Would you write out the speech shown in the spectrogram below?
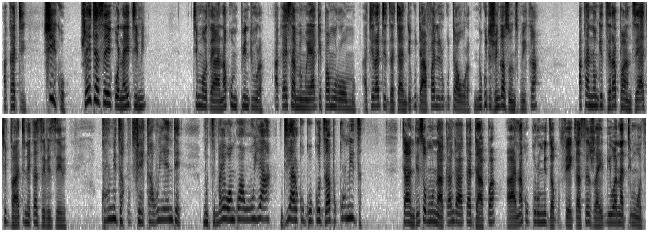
Akati chiko? Zvaita seiko naitimi timothy haana kumupindura. Akaisa mimwe yake pamuromo achiratidza tandi kuti haafaniri kutaura nokuti zvingazonzwika. Akanongedzera panze achibva ati nekazevezeve kurumidza kupfeka uende mudzimai wangu auya ndiye ari kugogodzapo kurumidza. Tandi somunhu akanga akadhakwa haana kukurumidza kupfeka sezvaidiwa natimothy.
